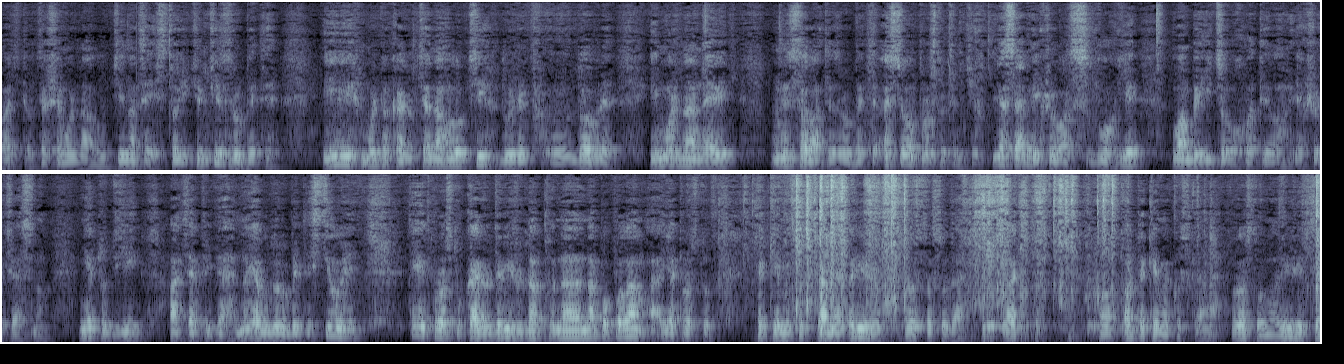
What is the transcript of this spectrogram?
Бачите, оце ще можна на голубці на цей стоїть кінці зробити. І можна кажуть, це на голубці дуже е, добре. І можна навіть салати зробити. А з цього просто чимчик. Для себе, якщо у вас двох є, вам би і цього хватило, якщо чесно. Ні, тут дві, а це піде. Ну я буду робити стілові. І просто кажу, ріжу на, напополам, а я просто такими кусками ріжу просто сюди. Бачите? О, от такими кусками. Просто воно ріжеться.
